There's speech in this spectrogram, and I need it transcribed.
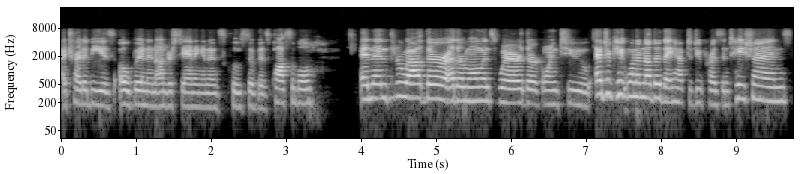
I try to be as open and understanding and exclusive as possible. And then throughout, there are other moments where they're going to educate one another. They have to do presentations.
